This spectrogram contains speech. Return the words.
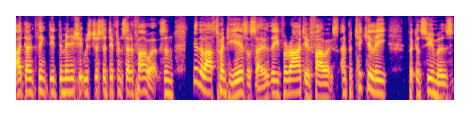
I don't think, did diminish. It was just a different set of fireworks. And in the last 20 years or so, the variety of fireworks, and particularly for consumers,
